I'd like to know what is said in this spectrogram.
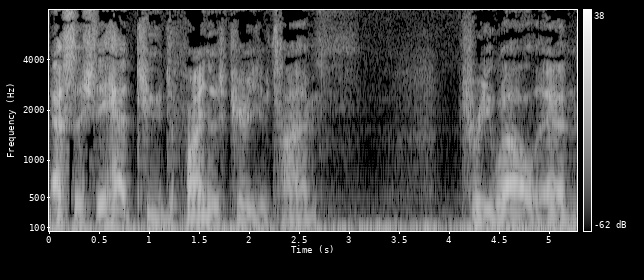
As such, they had to define those periods of time pretty well, and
